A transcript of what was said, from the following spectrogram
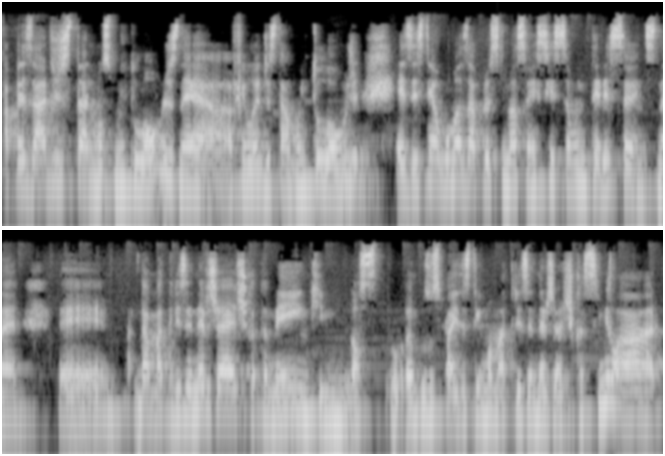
apesar de estarmos muito longe, né, a Finlândia está muito longe, existem algumas aproximações que são interessantes, né, é, da matriz energética também, que nós, ambos os países têm uma matriz energética similar,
